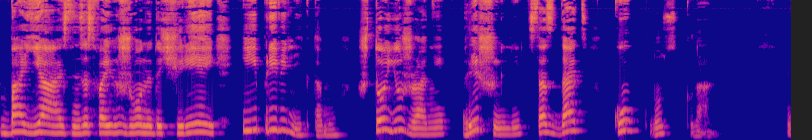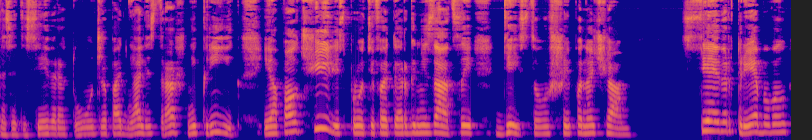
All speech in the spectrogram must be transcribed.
боязнь за своих жен и дочерей и привели к тому, что южане решили создать Ку-Клус-Клан. Газеты Севера тут же подняли страшный крик и ополчились против этой организации, действовавшей по ночам. Север требовал,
